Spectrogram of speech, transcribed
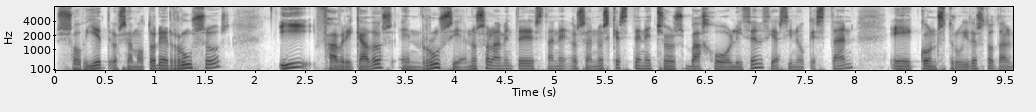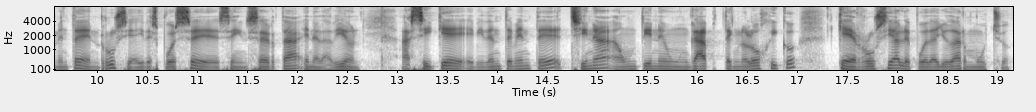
soviéticos, o sea, motores rusos y fabricados en Rusia. No solamente están, o sea, no es que estén hechos bajo licencia, sino que están eh, construidos totalmente en Rusia y después se, se, inserta en el avión. Así que, evidentemente, China aún tiene un gap tecnológico que Rusia le puede ayudar mucho.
